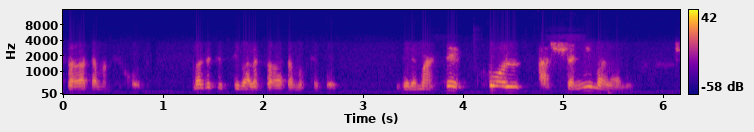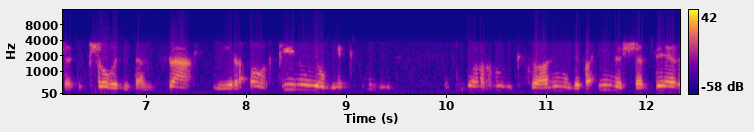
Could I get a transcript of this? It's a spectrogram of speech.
הסרת המסכות. מה זה פסטיבל הסרת המסכות? זה למעשה כל השנים הללו שהתקשורת התאמצה להיראות כאילו היא אובייקטיבית, כאילו אנחנו מקצוענים ובאים לשדר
